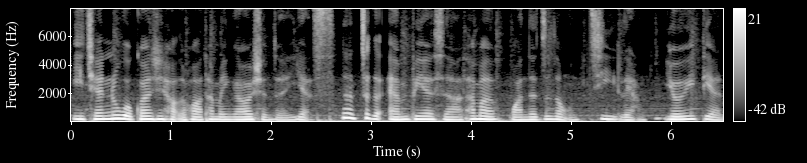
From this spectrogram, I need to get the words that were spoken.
以前如果关系好的话，他们应该会选择 Yes。那这个 MBS 啊，他们玩的这种伎俩有一点。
